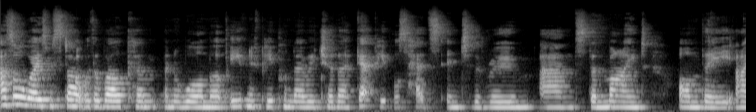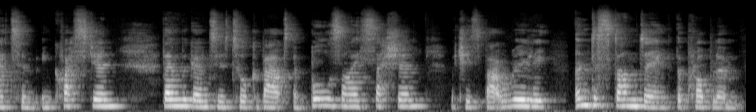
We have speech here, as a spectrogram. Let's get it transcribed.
As always, we start with a welcome and a warm up, even if people know each other, get people's heads into the room and the mind on the item in question. Then we're going to talk about a bullseye session, which is about really understanding the problem.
